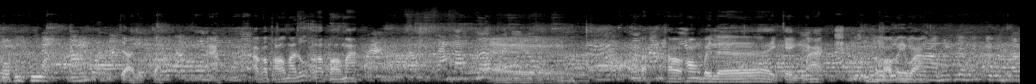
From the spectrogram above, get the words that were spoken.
ตัวคุณครูอะจ้าลูกไปอะเอากระเป๋ามาลูกเอากระเป๋ามาล้างน้ำเกลือเออไปเข้าห้องไปเลยเก่งมากกระเป๋าไปวางเพิ่งเรื่องไม่กี่วัน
